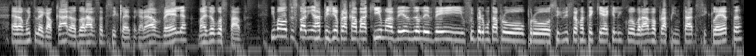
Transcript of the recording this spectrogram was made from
Era muito legal. Cara, eu adorava essa bicicleta, cara. Era velha, mas eu gostava. E uma outra historinha rapidinha pra acabar aqui. Uma vez eu levei, fui perguntar pro, pro ciclista quanto é que é que ele cobrava pra pintar a bicicleta.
